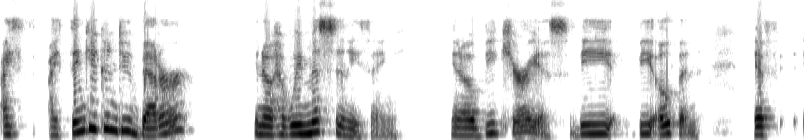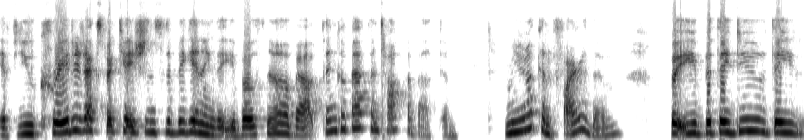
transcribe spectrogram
i i think you can do better. You know have we missed anything? You know be curious. Be be open. If if you created expectations at the beginning that you both know about then go back and talk about them. I mean you're not going to fire them but you but they do they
